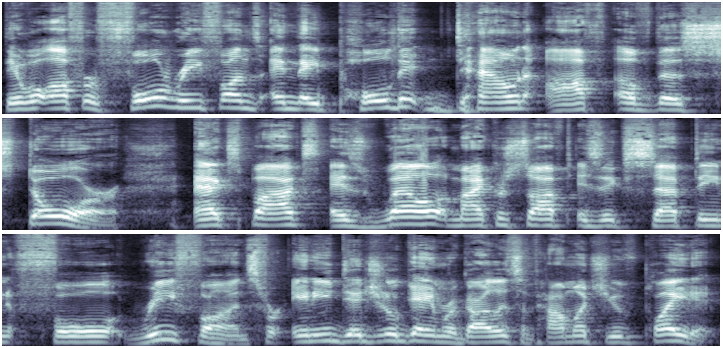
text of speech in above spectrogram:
they will offer full refunds and they pulled it down off of the store. Xbox as well, Microsoft is accepting full refunds for any digital game, regardless of how much you've played it.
